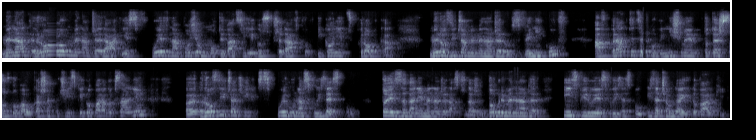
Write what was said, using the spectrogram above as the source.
Menad rolą menadżera jest wpływ na poziom motywacji jego sprzedawców i koniec, kropka. My rozliczamy menadżerów z wyników, a w praktyce powinniśmy, to też są słowa Łukasza Kucińskiego paradoksalnie, e, rozliczać ich z wpływu na swój zespół. To jest zadanie menadżera sprzedaży. Dobry menadżer inspiruje swój zespół i zaciąga ich do walki.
